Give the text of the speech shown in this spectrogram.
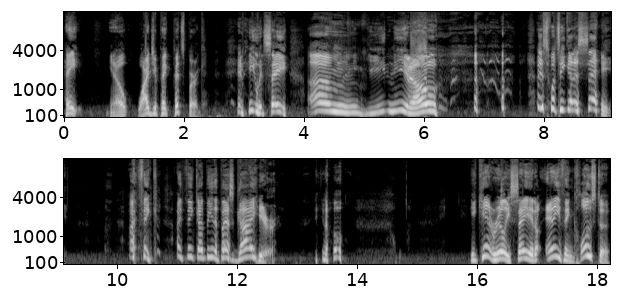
hey, you know, why'd you pick Pittsburgh? And he would say, um, you, you know, what's he going to say? I think I think I'd be the best guy here. You know? He can't really say it anything close to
